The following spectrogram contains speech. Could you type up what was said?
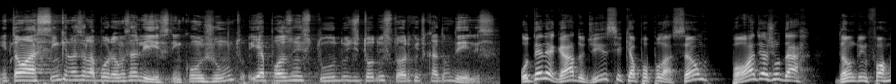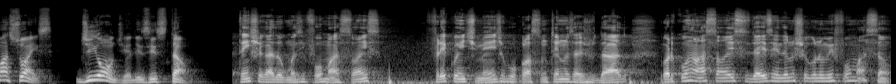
Então, é assim que nós elaboramos a lista, em conjunto e após um estudo de todo o histórico de cada um deles. O delegado disse que a população pode ajudar, dando informações de onde eles estão. Tem chegado algumas informações, frequentemente a população tem nos ajudado. Agora, com relação a esses 10, ainda não chegou nenhuma informação.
